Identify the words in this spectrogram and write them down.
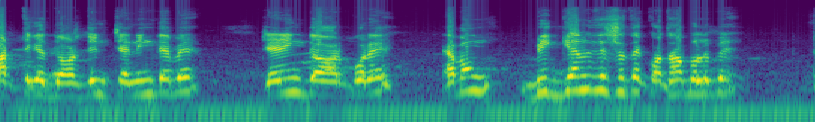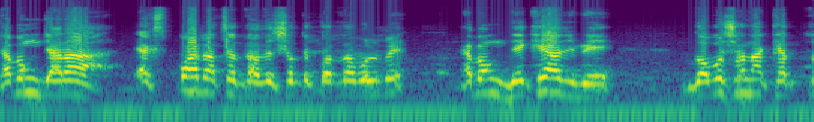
আট থেকে দশ দিন ট্রেনিং দেবে। ট্রেনিং দেওয়ার পরে এবং বিজ্ঞানীদের সাথে কথা বলবে এবং যারা এক্সপার্ট আছে তাদের সাথে কথা বলবে এবং দেখে আসবে গবেষণা ক্ষেত্র,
